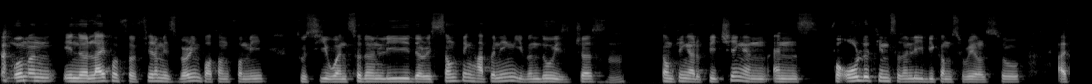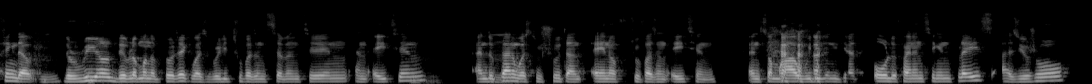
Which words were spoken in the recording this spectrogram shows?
moment in the life of a film is very important for me to see when suddenly there is something happening, even though it's just mm-hmm. something out of pitching and, and for all the teams suddenly it becomes real. So I think that mm-hmm. the real development of the project was really 2017 and 18. Mm-hmm and the plan mm. was to shoot at end of 2018 and somehow we didn't get all the financing in place as usual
